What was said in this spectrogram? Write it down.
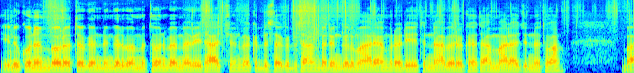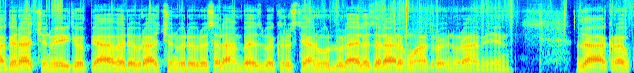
ይልቁንም በሁለት ወገን ድንግል በምትሆን በእመቤታችን በቅድስተ ቅዱሳን በድንግል ማርያም ረድኤትና በረከት አማላጅነቷም በአገራችን በኢትዮጵያ በደብራችን በደብረ ሰላም በሕዝበ ክርስቲያኑ ሁሉ ላይ ለዘላለሙ አድሮ ይኑር፣ አሜን። ዛቅረብኩ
